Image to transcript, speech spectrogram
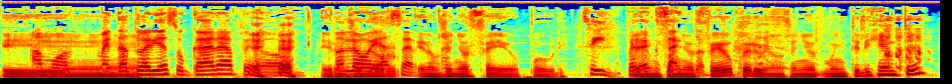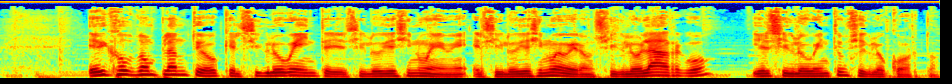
Eh, Amor, me tatuaría su cara, pero no lo voy a hacer. Era un señor feo, pobre. Sí, pero era un exacto. señor feo, pero era un señor muy inteligente. Eric Hobsbawm planteó que el siglo XX y el siglo XIX, el siglo XIX era un siglo largo y el siglo XX un siglo corto.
